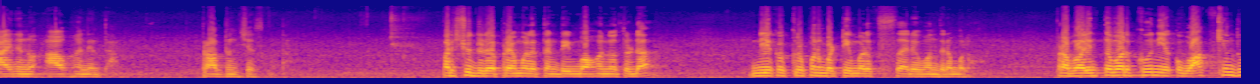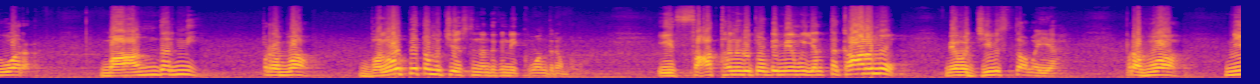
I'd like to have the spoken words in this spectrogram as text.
ఆయనను ఆహ్వానిద్దాం. ప్రార్థన చేసుకుని పరిశుద్ధుడ ప్రేమల తండ్రి మహోన్నతుడా నీ యొక్క కృపను బట్టి మరొకసారి వందనములు. ప్రభా ఇంతవరకు నీ యొక్క వాక్యం ద్వారా మా అందరినీ ప్రభా బలోపేతము చేస్తున్నందుకు నీకు వందనములు. ఈ సాధనుడితోటి మేము ఎంతకాలము మేము జీవిస్తామయ్యా. ప్రభువా నీ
